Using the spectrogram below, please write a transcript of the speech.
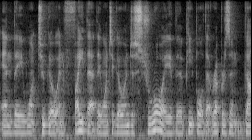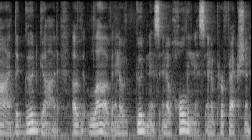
And they want to go and fight that. They want to go and destroy the people that represent God the good God of love and of goodness and of holiness and of perfection.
